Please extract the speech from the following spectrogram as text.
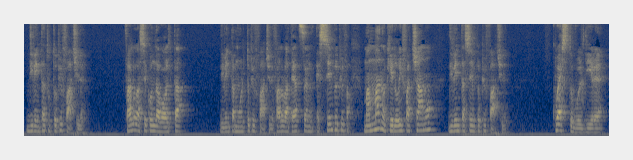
diventa tutto più facile. Farlo la seconda volta diventa molto più facile, farlo la terza è sempre più facile. Man mano che lo rifacciamo diventa sempre più facile. Questo vuol dire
